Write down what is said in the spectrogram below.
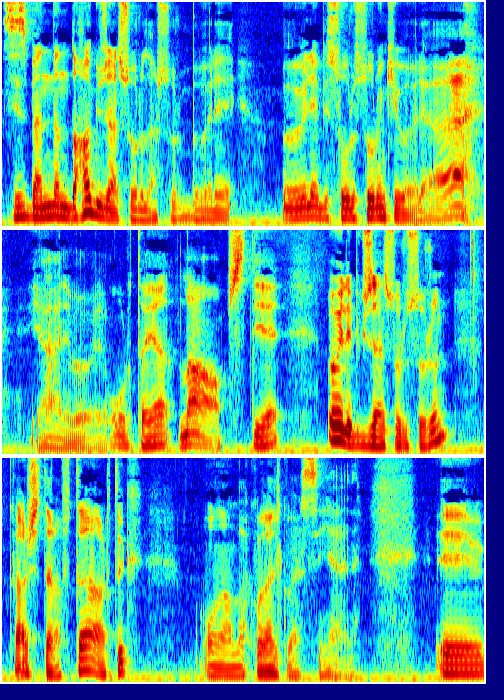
Siz benden daha güzel sorular sorun böyle. Öyle bir soru sorun ki böyle eh, yani böyle ortaya laps diye öyle bir güzel soru sorun. Karşı tarafta artık ona Allah kolaylık versin yani. Ee,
